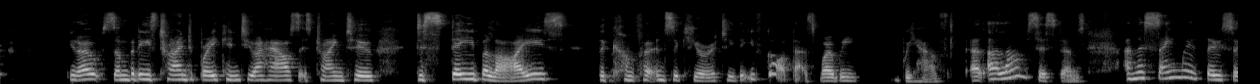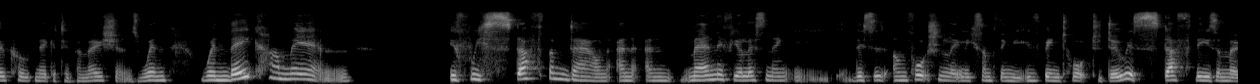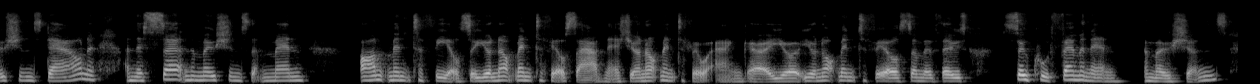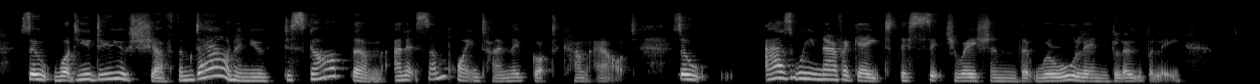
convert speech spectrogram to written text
You know, somebody's trying to break into your house, it's trying to destabilize the comfort and security that you've got. That's why we we have uh, alarm systems. And the same with those so-called negative emotions. When when they come in if we stuff them down and and men if you're listening this is unfortunately something that you've been taught to do is stuff these emotions down. And, and there's certain emotions that men aren't meant to feel. So you're not meant to feel sadness, you're not meant to feel anger, you're, you're not meant to feel some of those so-called feminine emotions. So what do you do? You shove them down and you discard them. And at some point in time, they've got to come out. So as we navigate this situation that we're all in globally,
